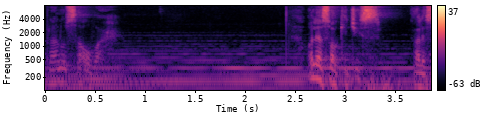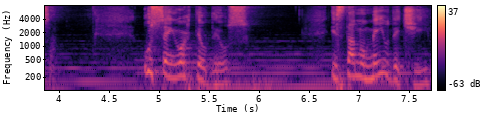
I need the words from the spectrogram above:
para nos salvar. Olha só o que diz, olha só. O Senhor teu Deus está no meio de ti,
